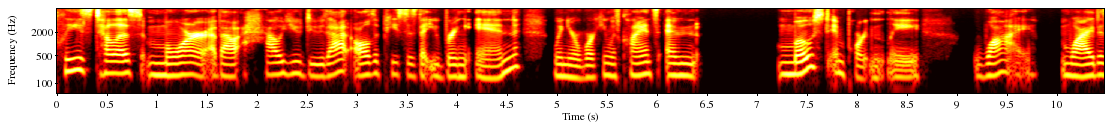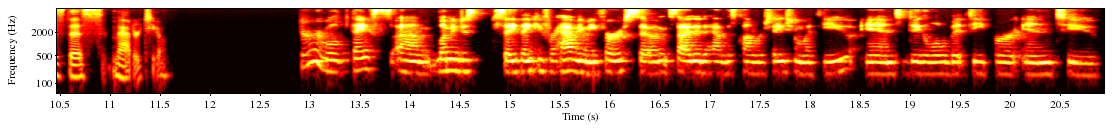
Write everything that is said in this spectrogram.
please tell us more about how you do that, all the pieces that you bring in when you're working with clients, and most importantly, why? Why does this matter to you? Sure. Well, thanks. Um, let me just say thank you for having me first. So I'm excited to have this conversation with you and to dig a little bit deeper into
